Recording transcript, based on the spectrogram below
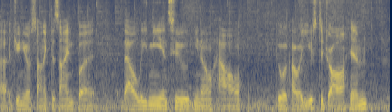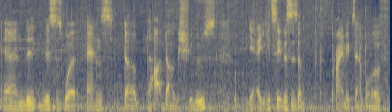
uh, Junio Sonic design, but that'll lead me into you know how Uekawa used to draw him, and th- this is what fans dub the hot dog shoes. Yeah, you can see this is a prime example of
